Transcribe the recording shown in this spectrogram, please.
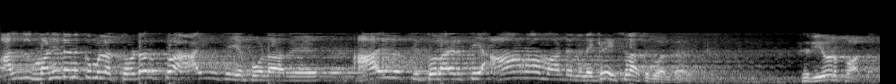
அல் மனிதனுக்கும் உள்ள தொடர்பு ஆய்வு செய்ய போனாரு. ஆயிரத்தி தொள்ளாயிரத்தி ஆறாம் ஆண்டு நினைக்கிற இஸ்லாத்துக்கு வந்தாரு. பெரியோர் ஒரு ஃபாதர்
